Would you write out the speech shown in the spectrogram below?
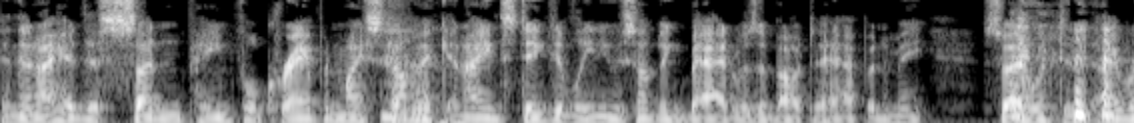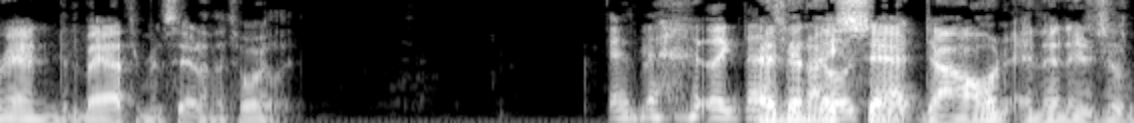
and then I had this sudden painful cramp in my stomach, and I instinctively knew something bad was about to happen to me. So I went to I ran to the bathroom and sat on the toilet. And like that's and then I sat down, and then it's just.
